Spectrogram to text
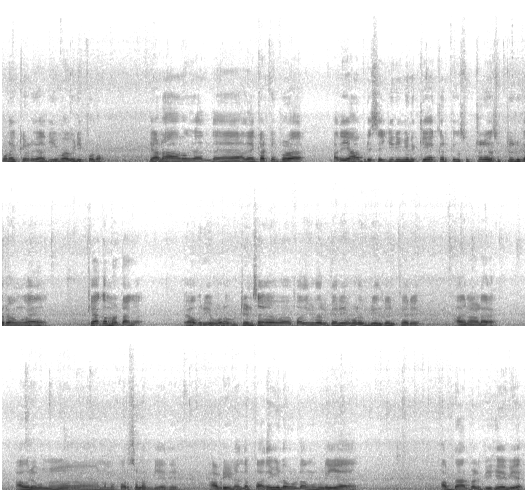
குணக்கேடு அதிகமாக வெளிப்படும். ஏன்னா அவங்க அந்த அதை கட்டுப்ப அதை ஏன் இப்படி செய்கிறீங்கன்னு கேட்குறதுக்கு சுற்று சுற்று இருக்கிறவங்க கேட்க மாட்டாங்க. ஏ அவர் எவ்வளவு டென்ஷன் பதவியில் இருக்கார் எவ்வளோ பெரிய இதில் இருக்கார். அதனால் அவரை ஒன்றும் நம்ம குறை சொல்ல முடியாது. அப்படின்னு அந்த பதவியில் உள்ளவங்களுடைய அப்நார்மல் பிஹேவியர்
